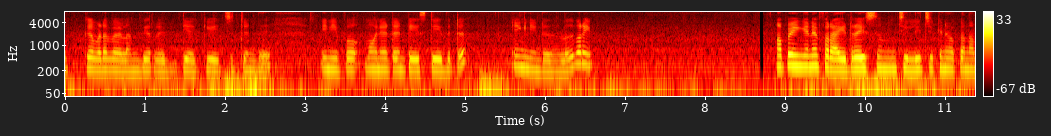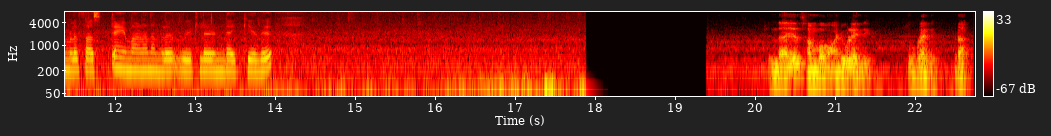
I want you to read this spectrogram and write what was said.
ഒക്കെ ഇവിടെ വിളമ്പി റെഡിയാക്കി വെച്ചിട്ടുണ്ട്. ഇനിയിപ്പോൾ മോനേട്ടൻ ടേസ്റ്റ് ചെയ്തിട്ട് എങ്ങനെയുണ്ട് എന്നുള്ളത് പറയും. അപ്പോൾ ഇങ്ങനെ ഫ്രൈഡ് റൈസും ചില്ലി ചിക്കനും ഒക്കെ നമ്മൾ ഫസ്റ്റ് ടൈമാണ് നമ്മൾ വീട്ടിൽ ഉണ്ടാക്കിയത്. എന്തായാലും സംഭവം? അടിപൊളിയല്ലേ? സൂപ്പറായില്ലേ? കേട്ടോ?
